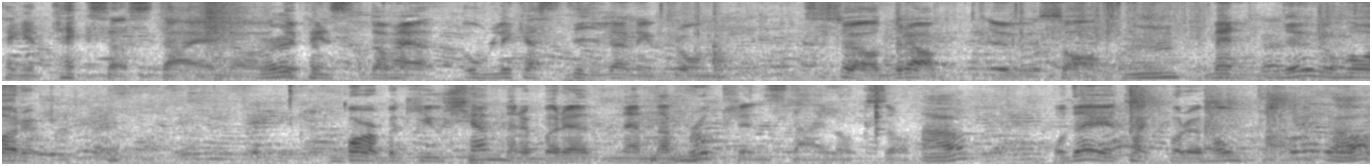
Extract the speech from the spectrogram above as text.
tänker Texas style och det finns de här olika stilarna ifrån södra USA. Men nu har barbecue-kännare börjat nämna Brooklyn style också. ja, Och det är ju tack vare Hometown. ja,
